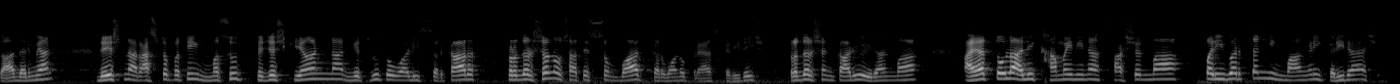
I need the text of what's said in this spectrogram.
તો આ દરમિયાન દેશના રાષ્ટ્રપતિ મસૂદ પેજેશકિયાનના નેતૃત્વવાળી સરકાર પ્રદર્શનો સાથે સંવાદ કરવાનો પ્રયાસ કરી રહી છે. પ્રદર્શનકારીઓ ઈરાનમાં આયાતોલા અલી ખામૈનીના શાસનમાં પરિવર્તનની માંગણી કરી રહ્યા છે.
